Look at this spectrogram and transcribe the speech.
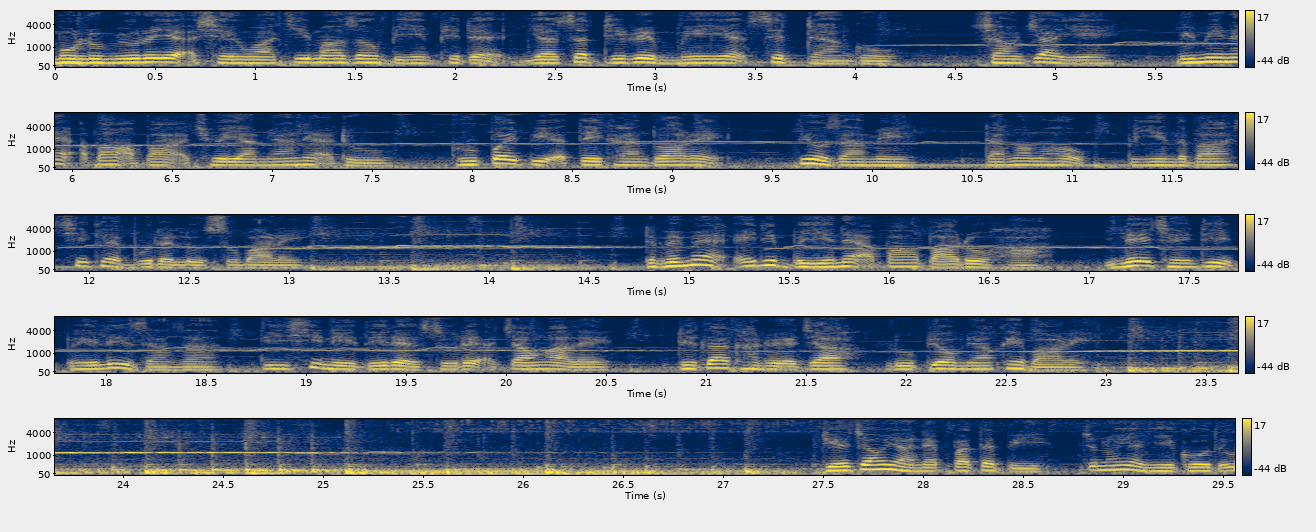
မွန်လူမျိုးတွေရဲ့အချိန်ဝါကြီးမားဆုံးဘရင်ဖြစ်တဲ့ရာဇတ်ဒီရစ်မင်းရဲ့စစ်တမ်းကိုရှောင်ကြရင်မိမိနဲ့အပေါင်းအပါအချွေရများနဲ့အတူ ဂူပိတ်ပြီးအသေးခံသွားတဲ့မြို့သားမင်းဒါမှမဟုတ်ဘရင်တစ်ပါးရှိခဲ့ဘူးတယ်လို့ဆိုပါတယ်။ဒါပေမဲ့အဲ့ဒီဘရင်နဲ့အပေါင်းအပါတို့ဟာဒီနေ့အချိန်ထိဘေးလိဇန်ဇန်တည်ရှိနေသေးတဲ့ဆိုတဲ့အကြောင်းကလည်းဒေသခံတွေအကြားလူပြောများခဲ့ပါတယ်။ဒီအကြောင်းအရာနဲ့ပတ်သက်ပြီးကျွန်တော်ရဲ့ညီကိုတူ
